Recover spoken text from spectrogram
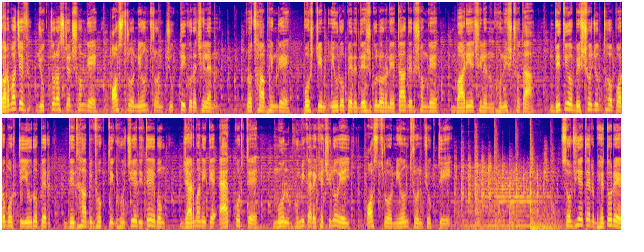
গর্বাচেভ যুক্তরাষ্ট্রের সঙ্গে অস্ত্র নিয়ন্ত্রণ চুক্তি করেছিলেন। প্রথা ভেঙ্গে পশ্চিম ইউরোপের দেশগুলোর নেতাদের সঙ্গে বাড়িয়েছিলেন ঘনিষ্ঠতা। দ্বিতীয় বিশ্বযুদ্ধ পরবর্তী ইউরোপের দ্বিধা বিভক্তি ঘুচিয়ে দিতে এবং জার্মানিকে এক করতে মূল ভূমিকা রেখেছিল এই অস্ত্র নিয়ন্ত্রণ চুক্তি। সোভিয়েতের ভেতরে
